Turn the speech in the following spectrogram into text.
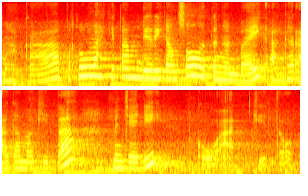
Maka perlulah kita mendirikan sholat dengan baik agar agama kita menjadi kuat gitu.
